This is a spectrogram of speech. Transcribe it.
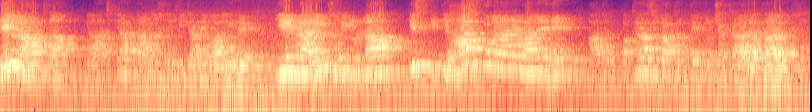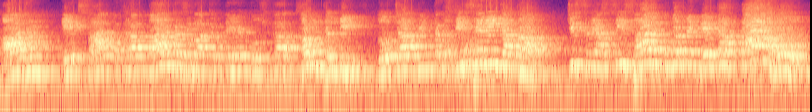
ہل رہا تھا کہ آج کیا تاریخ لکھی جانے والی ہے۔ یہ ابراہیم خلیل اللہ کس اتہاس کو بنانے والے ہیں؟ آج ہم بکرا ذبح کرتے ہیں تو چکر آ جاتا ہے۔ آج ہم ایک سال بکرا پال کر ذبح کرتے ہیں تو اس کا غم جلدی دو چار دن تک دل سے نہیں جاتا۔ جس نے اسی سال عمر میں بیٹا پایا ہو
